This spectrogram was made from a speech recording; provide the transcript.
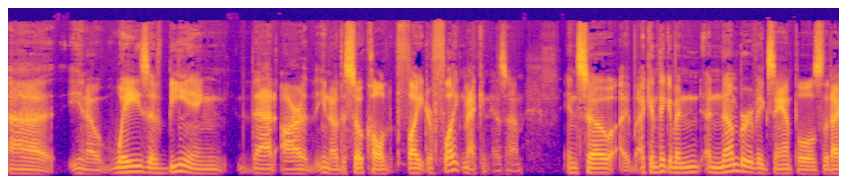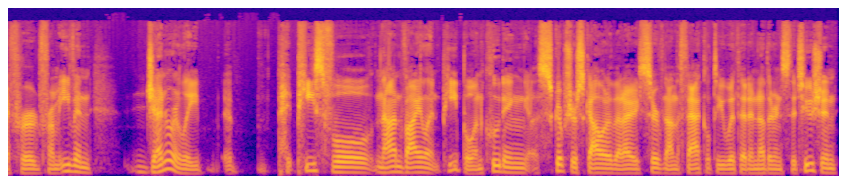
uh, you know ways of being that are you know the so-called fight or flight mechanism. And so I, I can think of a, number of examples that I've heard from even generally uh, peaceful, nonviolent people, including a scripture scholar that I served on the faculty with at another institution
